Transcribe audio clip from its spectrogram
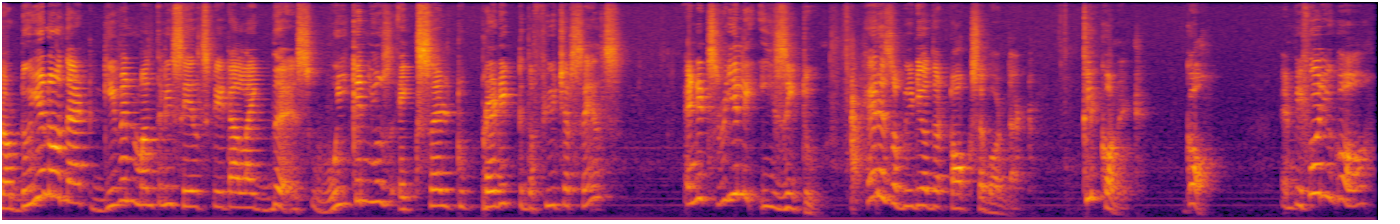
Now, do you know that given monthly sales data like this, we can use Excel to predict the future sales? And it's really easy to. Here is a video that talks about that. Click on it. Go. And before you go,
